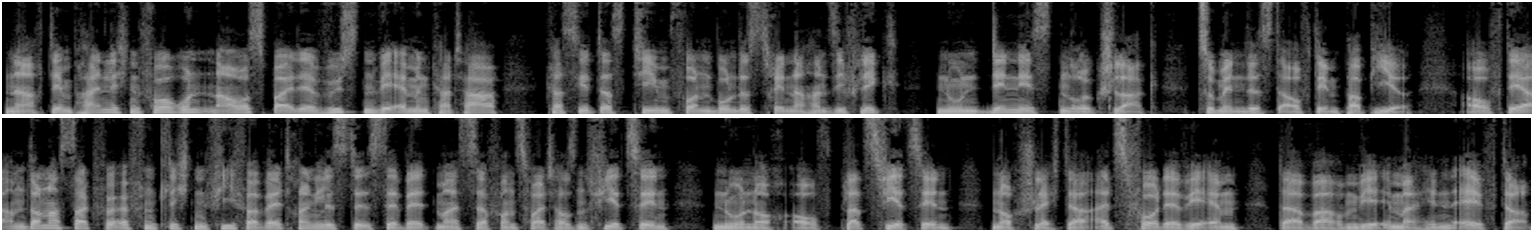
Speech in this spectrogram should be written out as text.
Nach dem peinlichen Vorrundenaus bei der Wüsten-WM in Katar kassiert das Team von Bundestrainer Hansi Flick nun den nächsten Rückschlag, zumindest auf dem Papier. Auf der am Donnerstag veröffentlichten FIFA-Weltrangliste ist der Weltmeister von 2014 nur noch auf Platz 14, noch schlechter als vor der WM, da waren wir immerhin Elfter.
